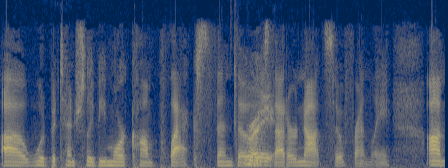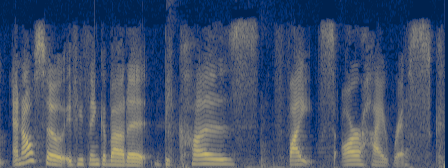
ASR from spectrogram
uh, would potentially be more complex than those right. that are not so friendly. Um, and also, if you think about it, because fights are high risk,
